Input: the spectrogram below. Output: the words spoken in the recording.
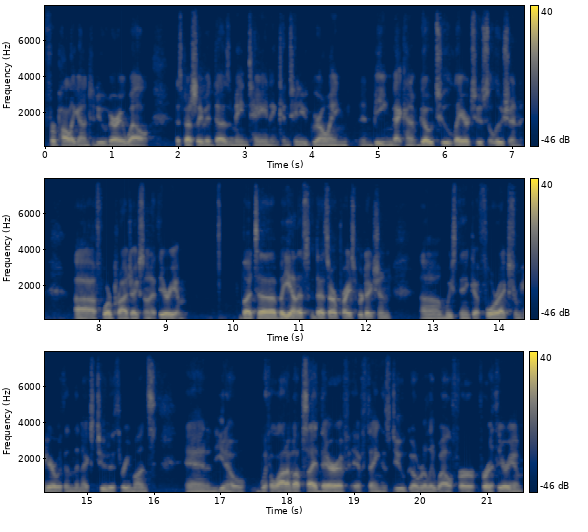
for Polygon to do very well especially if it does maintain and continue growing and being that kind of go-to layer two solution uh, for projects on Ethereum. But uh, but yeah, that's that's our price prediction. Um, we think a four x from here within the next two to three months, and you know with a lot of upside there if if things do go really well for for Ethereum.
